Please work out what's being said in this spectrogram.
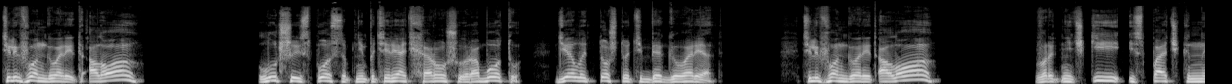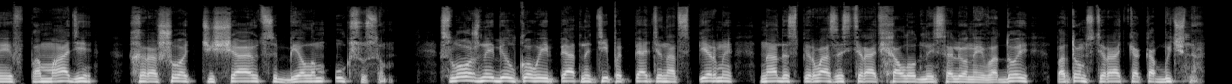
Телефон говорит «Алло?» Лучший способ не потерять хорошую работу делать то, что тебе говорят. Телефон говорит «Алло?» Воротнички, испачканные в помаде, хорошо очищаются белым уксусом. Сложные белковые пятна типа пятен от спермы надо сперва застирать холодной соленой водой, потом стирать как обычно.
